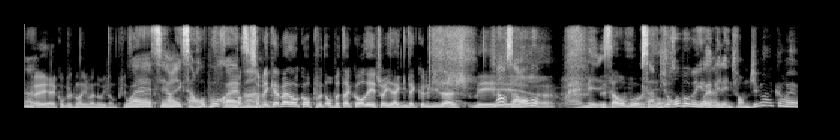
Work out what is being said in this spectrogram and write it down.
Ouais. Elle est complètement humanoïde en plus. Ouais, c'est vrai que c'est un robot quand même. Enfin, hein. sur Megaman encore, on peut, on peut t'accorder, tu vois, il a, il a que le visage. Mais, Non, c'est un robot. euh, Ouais, mais. mais c'est un robot. C'est un pur robot, mec. Ouais, mais il a une forme d'humain quand même.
